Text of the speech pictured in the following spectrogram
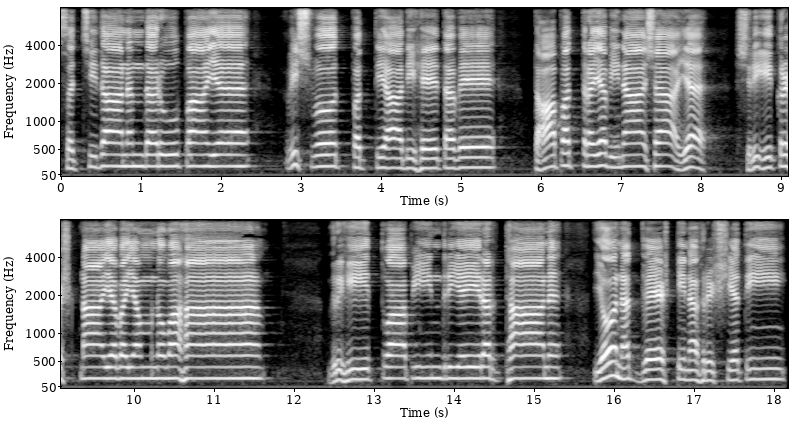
सच्चिदानन्दरूपाय विश्वोत्पत्त्यादिहेतवे तापत्रयविनाशाय श्रीकृष्णाय वयं नुमः। गृहीत्वापीन्द्रियैरर्थान् यो न द्वेष्टि न हृष्यति।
